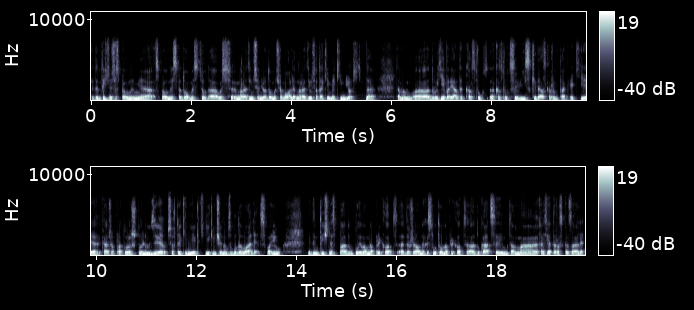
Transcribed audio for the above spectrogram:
ідэнтычнасцю з пэўнымі з пэўнай свядомасцю да? Вось нарадзіўся невядома чаму але нарадзіўся такім якім ёсць да? Там другі варыянт канструкц канструкцыйвійскі да скажем так які кажа про тое што людзі ўсё ж такі неяк нейкім чынам збудавалі сваю ідэнтычнасць пад уплывам напрыклад дзяржаўных істутаў напрыклад адукацыі там газеты расказалі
